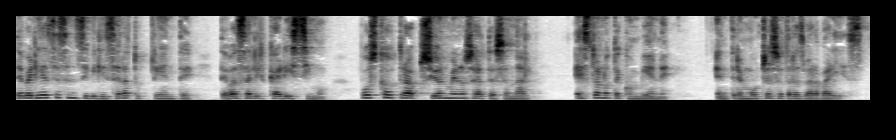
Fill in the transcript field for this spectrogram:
deberías de sensibilizar a tu cliente, te va a salir carísimo, busca otra opción menos artesanal, esto no te conviene entre muchas otras barbaries.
